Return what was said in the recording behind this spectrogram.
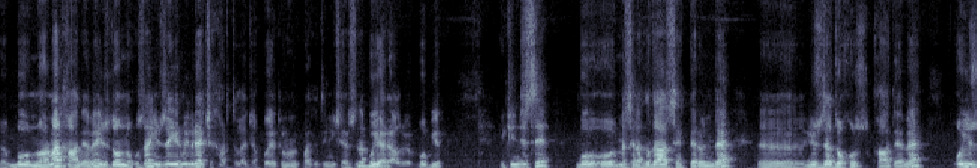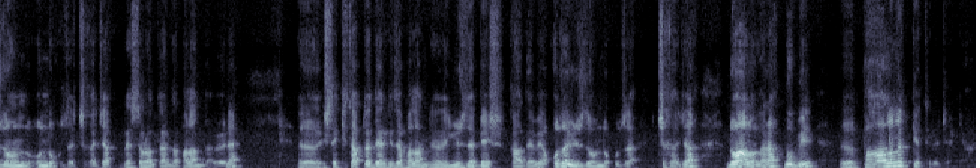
Bu normal KDV yüzde on dokuzdan yüzde yirmi bire çıkartılacak. Bu ekonomik paketin içerisinde bu yer alıyor. Bu bir. İkincisi bu mesela gıda sektöründe e, yüzde dokuz KDV o yüzde on dokuza çıkacak. Restoranlarda falan da öyle. E, işte kitapta, dergide falan e, yüzde beş KDV o da yüzde on dokuza çıkacak. Doğal olarak bu bir pahalılık getirecek. Yani.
